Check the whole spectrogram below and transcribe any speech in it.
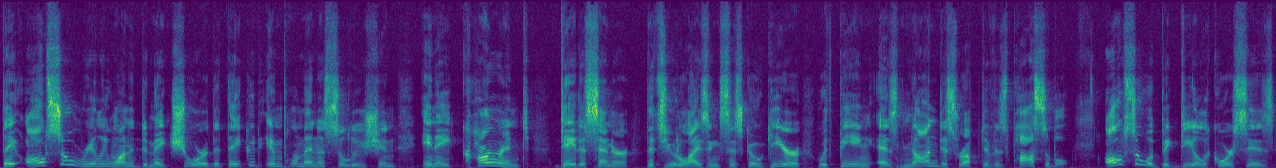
They also really wanted to make sure that they could implement a solution in a current data center that's utilizing Cisco gear with being as non disruptive as possible. Also, a big deal, of course, is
